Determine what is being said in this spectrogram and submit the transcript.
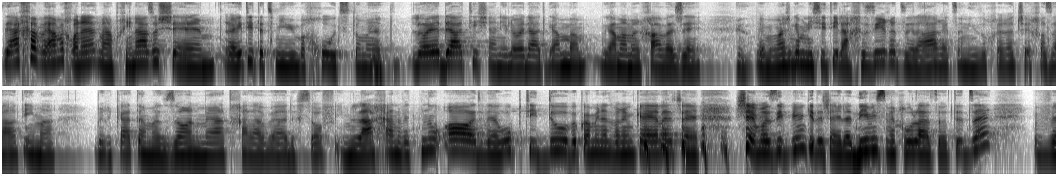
זה היה חוויה מכוננת מהבחינה הזו שראיתי את עצמי מבחוץ, זאת אומרת, לא ידעתי שאני לא יודעת גם, גם במרחב הזה, כן. וממש גם ניסיתי להחזיר את זה לארץ, אני זוכרת שחזרתי עם. ברכת המזון מההתחלה ועד הסוף, עם לחן ותנועות ווופטי דו וכל מיני דברים כאלה ש, שהם מוסיפים כדי שהילדים ישמחו לעשות את זה. ו,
